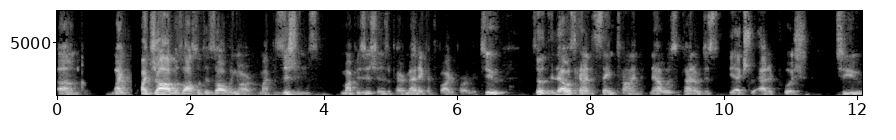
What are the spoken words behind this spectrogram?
Um, my my job was also dissolving our my positions. My position as a paramedic at the fire department too. So that was kind of the same time. Now it was kind of just the extra added push to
